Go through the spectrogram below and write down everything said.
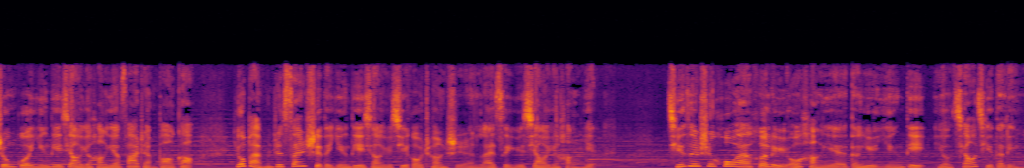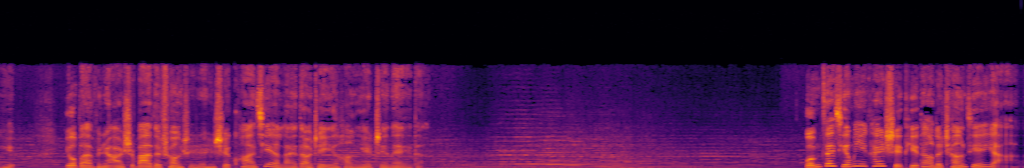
中国营地教育行业发展报告》，有百分之三十的营地教育机构创始人来自于教育行业，其次是户外和旅游行业等与营地有交集的领域，有百分之二十八的创始人是跨界来到这一行业之内的。我们在节目一开始提到的常洁雅，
